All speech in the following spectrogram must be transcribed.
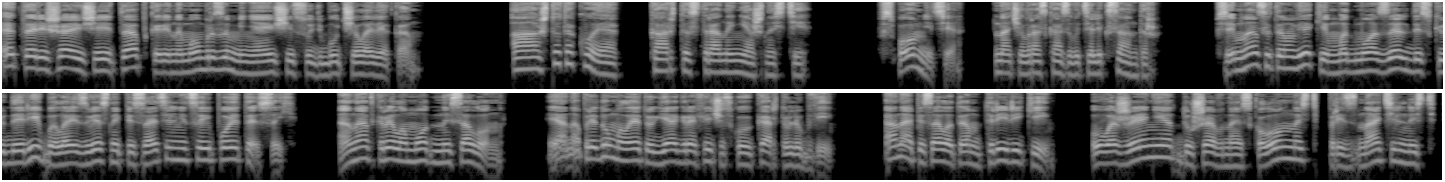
Это решающий этап, коренным образом меняющий судьбу человека. А что такое карта страны нежности? Вспомните, начал рассказывать Александр. В XVII веке мадмуазель де Скюдери была известной писательницей и поэтессой. Она открыла модный салон, и она придумала эту географическую карту любви. Она описала там три реки — уважение, душевная склонность, признательность,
